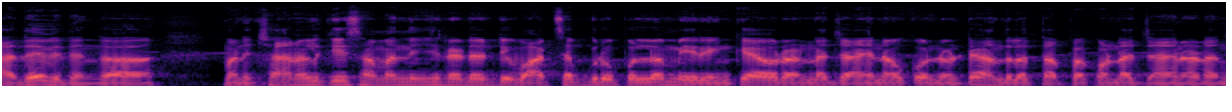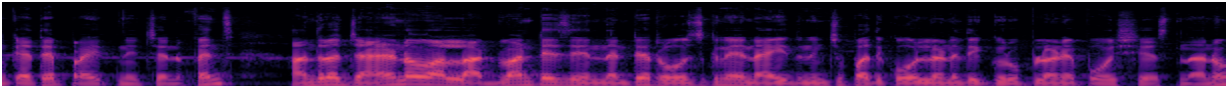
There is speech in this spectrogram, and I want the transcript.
అదేవిధంగా మన ఛానల్కి సంబంధించినటువంటి వాట్సాప్ గ్రూపుల్లో మీరు ఇంకా ఎవరన్నా జాయిన్ అవ్వకుండా ఉంటే అందులో తప్పకుండా జాయిన్ అవ్వడానికి అయితే ప్రయత్నించండి ఫ్రెండ్స్. అందులో జాయిన్ అవ్వడం వాళ్ళ అడ్వాంటేజ్ ఏంటంటే రోజుకి నేను ఐదు నుంచి పది కోళ్ళు అనేది గ్రూప్లోనే పోస్ట్ చేస్తున్నాను.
